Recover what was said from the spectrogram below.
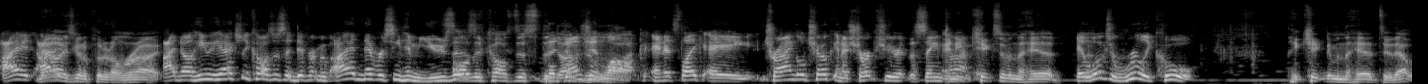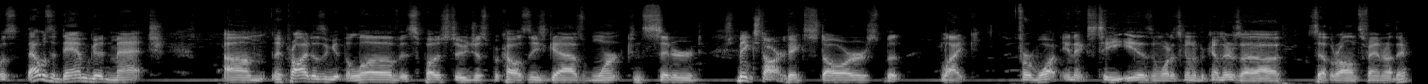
I Now I, he's gonna put it on right. I know he, he actually calls this a different move. I had never seen him use oh, this. they calls this the, the, dungeon, lock. and it's like a triangle choke and a sharpshooter at the same time. and he kicks him in the head. it looks really cool. He kicked him in the head too. That was that was a damn good match. Um, it probably doesn't get the love it's supposed to just because these guys weren't considered Big stars. big stars, but like for what NXT is and what it's going to become. There's a Seth Rollins fan right there.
